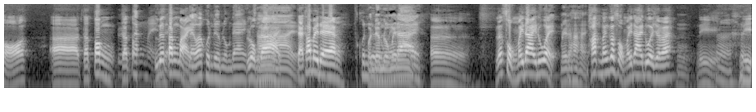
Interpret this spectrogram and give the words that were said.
สอ่าจะต้องๆจะเลือกตั้งใหม่แต่ว่าคนเดิมลงได้ลงได้ใช่แต่ถ้าใบแดงคนเดิมลงไม่ได้ เออ แล้วส่งไม่ได้ด้วยไม่ได้พักนั้นก็ส่งไม่ได้ด้วยใช่ไหมอืมนี่เออนี่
